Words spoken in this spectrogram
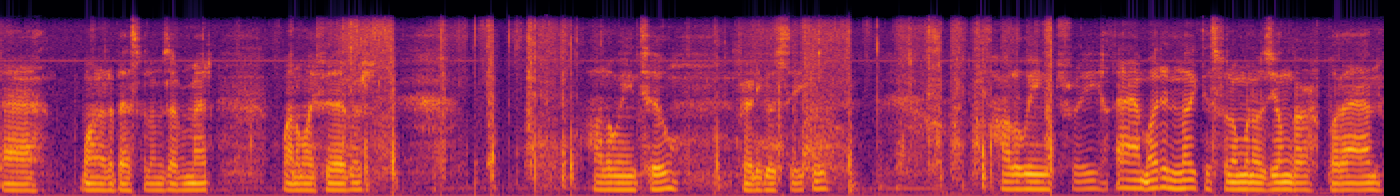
Uh, one of the best films ever made. One of my favourites. Halloween 2, fairly good sequel. Halloween 3. Um, I didn't like this film when I was younger, but um,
